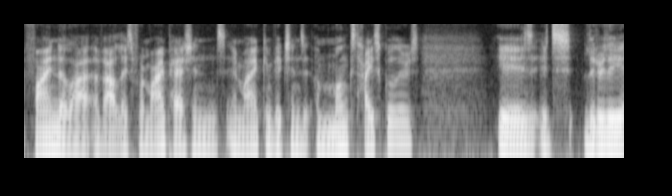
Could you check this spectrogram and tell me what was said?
find a lot of outlets for my passions and my convictions amongst high schoolers is it's literally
